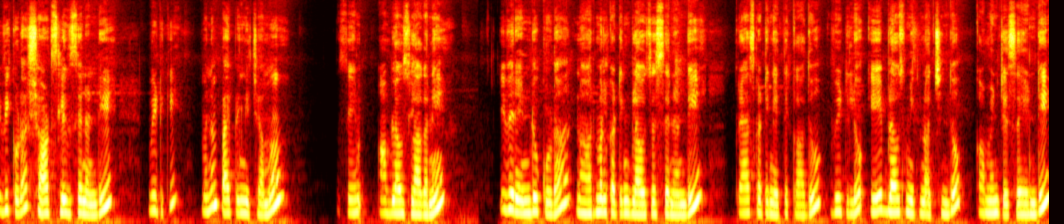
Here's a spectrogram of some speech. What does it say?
ఇవి కూడా షార్ట్ స్లీవ్సేనండి. వీటికి మనం పైపింగ్ ఇచ్చాము. సేమ్ ఆ బ్లౌజ్ లాగానే. ఇవి రెండు కూడా నార్మల్ కటింగ్ బ్లౌజెస్సేనండి క్రాస్ కటింగ్ అయితే కాదు. వీటిలో ఏ బ్లౌజ్ మీకు నచ్చిందో కామెంట్ చేసేయండి.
